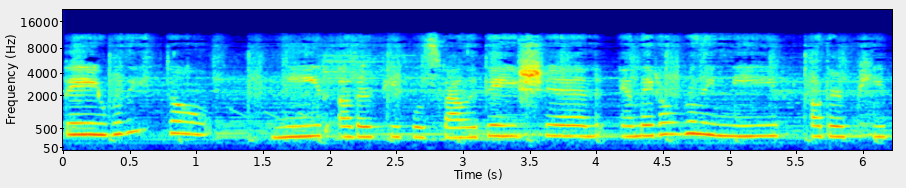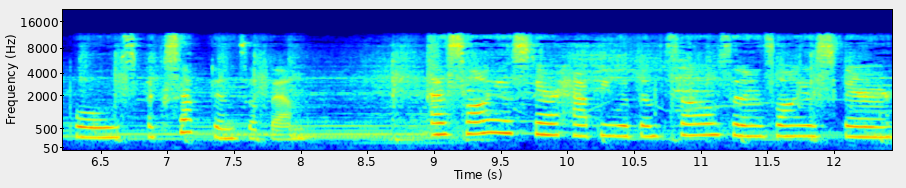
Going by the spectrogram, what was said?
they really don't need other people's validation and they don't really need other people's acceptance of them. As long as they're happy with themselves and as long as they're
